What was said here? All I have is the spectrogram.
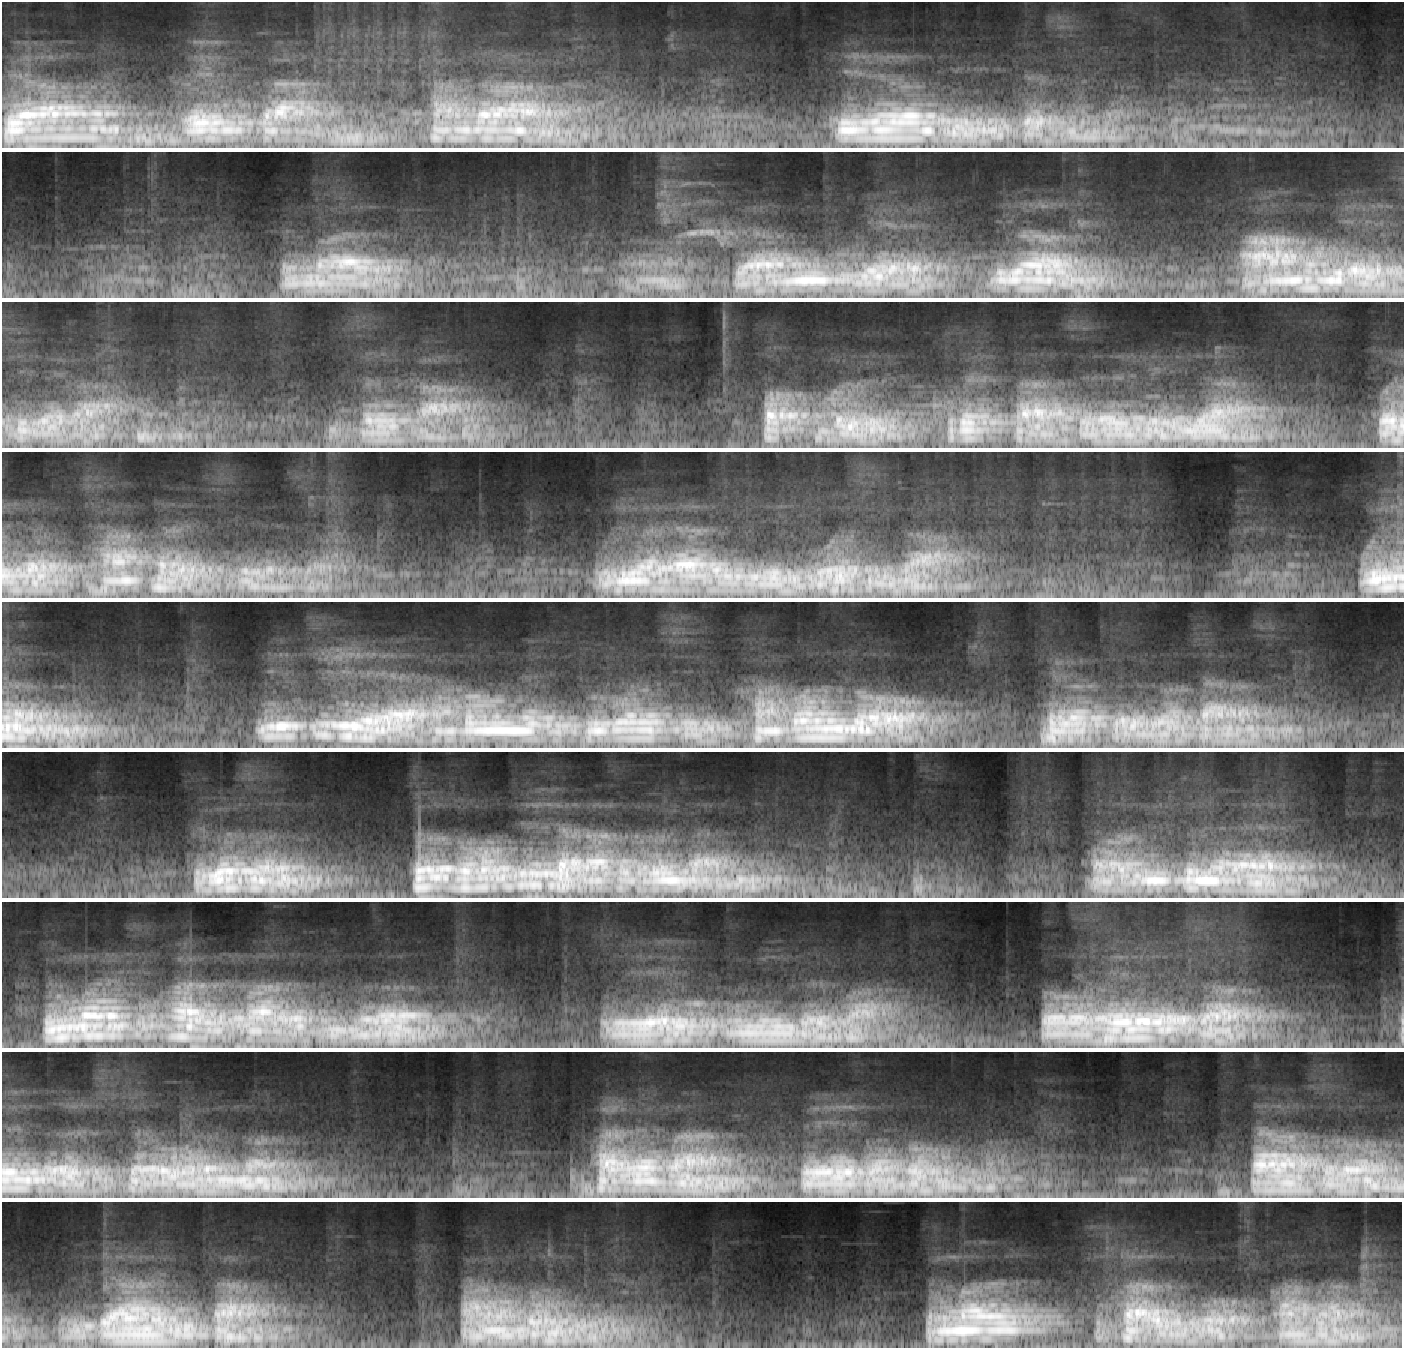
대한애국당 창당 1년이 됐습니다. 정말 어, 대한민국에 이런 암흑의 시대가 있을까? 촛불 쿠데타 세력에 의한 권력 찬탈의 시대에서 우리가 해야 될 일이 무엇인가? 우리는 일주일에 한 번 내지 두 번씩 한 번도 태극기를 놓지 않았습니다. 그것은 저 좋은 지에 자라서 그런 게 아닙니다. 오늘 일전에 정말 축하를 받을 분들은 우리 외국 국민들과 또 해외에서 저희들을 지켜보고 있는 800만 배의 동포분과 자랑스러운 우리 대한민국당 동지들 정말 축하드리고 감사합니다.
